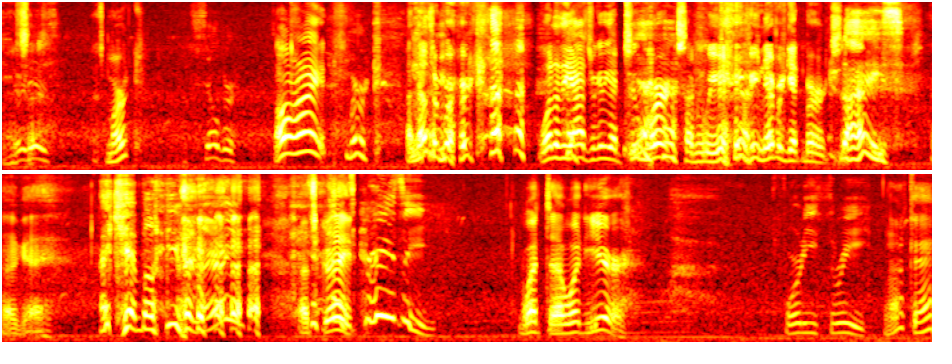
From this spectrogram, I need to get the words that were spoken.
there it is. That's Merc? Silver. All right. Merc. Another Merc. what are the odds we're going to get two yeah. Mercs? I mean, we, we never get Mercs. Nice. Okay. I can't believe it, Larry. That's great. That's crazy. What uh, what year? 43. Okay.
